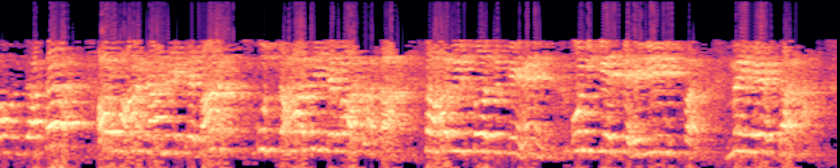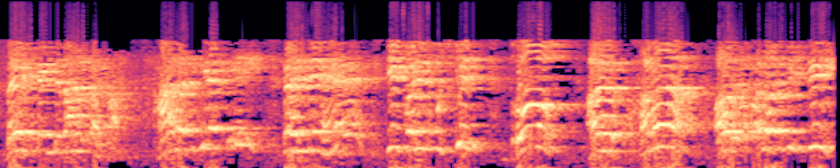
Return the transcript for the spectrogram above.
پہنچ جاتا اور وہاں جانے کے بعد اس صحابی کے پاس آتا۔ صحابی سو چکے ہیں ان کے تحریر پر۔ میں یہ کرتا بیٹھ کے انتظار کرتا۔ حالت یہ تھی، کہتے ہیں کہ بڑی مشکل دھوپ ہوا اور مٹی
